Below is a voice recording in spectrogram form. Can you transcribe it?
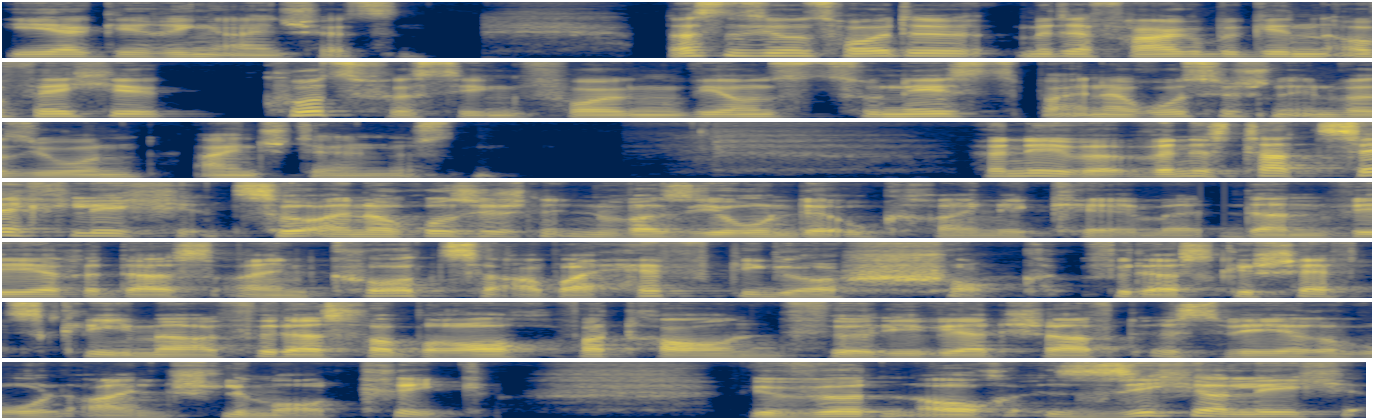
eher gering einschätzen. Lassen Sie uns heute mit der Frage beginnen, auf welche kurzfristigen Folgen wir uns zunächst bei einer russischen Invasion einstellen müssten. Herr Newe, wenn es tatsächlich zu einer russischen Invasion der Ukraine käme, dann wäre das ein kurzer, aber heftiger Schock für das Geschäftsklima, für das Verbrauchervertrauen, für die Wirtschaft. Es wäre wohl ein schlimmer Krieg. Wir würden auch sicherlich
